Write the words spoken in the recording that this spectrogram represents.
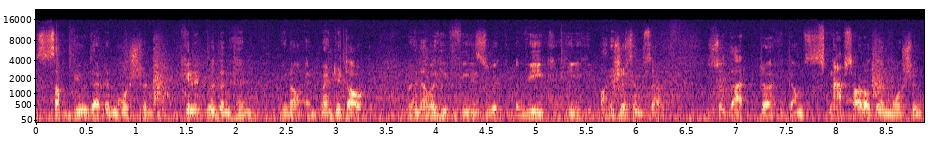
subdue that emotion, kill it within him, you know, and vent it out. Whenever he feels weak, weak he, he punishes himself so that uh, he comes snaps out of the emotion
